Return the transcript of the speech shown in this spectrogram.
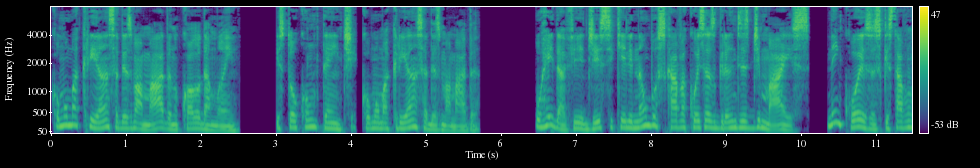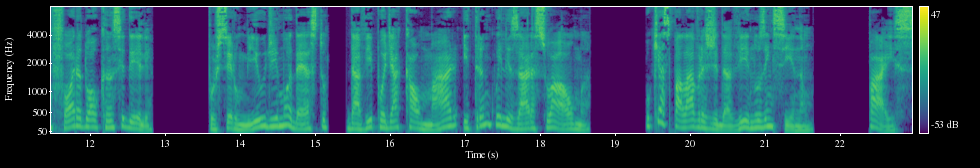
como uma criança desmamada no colo da mãe. Estou contente, como uma criança desmamada. O rei Davi disse que ele não buscava coisas grandes demais, nem coisas que estavam fora do alcance dele. Por ser humilde e modesto, Davi pôde acalmar e tranquilizar a sua alma. O que as palavras de Davi nos ensinam? Pais,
